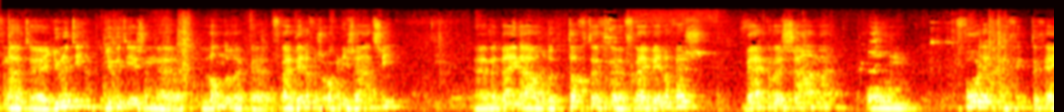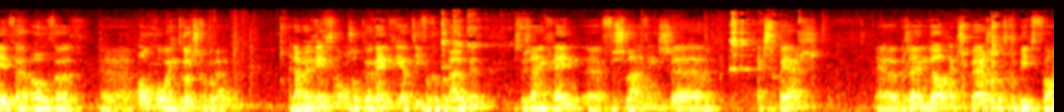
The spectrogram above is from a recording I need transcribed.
vanuit Unity. Unity is een landelijke vrijwilligersorganisatie. met bijna 180 vrijwilligers werken we samen om voorlichting te geven over alcohol- en drugsgebruik. En daarmee richten we ons op de recreatieve gebruiker. Dus we zijn geen uh, verslavingsexperts. Uh, we zijn wel experts op het gebied van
